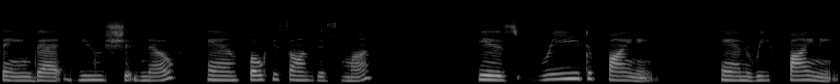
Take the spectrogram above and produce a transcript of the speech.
thing that you should know and focus on this month is redefining and refining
